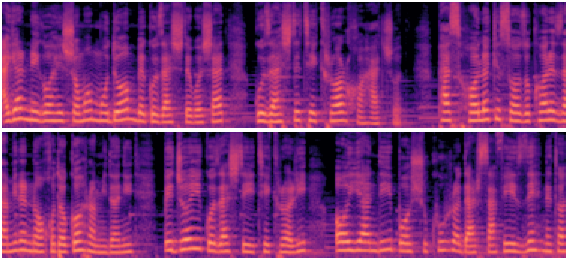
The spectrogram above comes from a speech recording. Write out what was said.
اگر نگاه شما مدام به گذشته باشد گذشته تکرار خواهد شد پس حالا که سازوکار زمیر ناخداگاه را می‌دانید به جای گذشته تکراری آینده با شکوه را در صفحه ذهنتان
